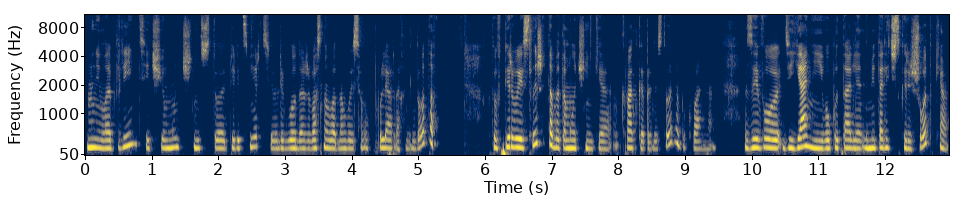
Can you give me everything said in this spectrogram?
ныне Лаврентий, чье мученичество перед смертью легло даже в основу одного из самых популярных анекдотов. Кто впервые слышит об этом мученике, краткая предыстория буквально, за его деяние его пытали на металлической решетке,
